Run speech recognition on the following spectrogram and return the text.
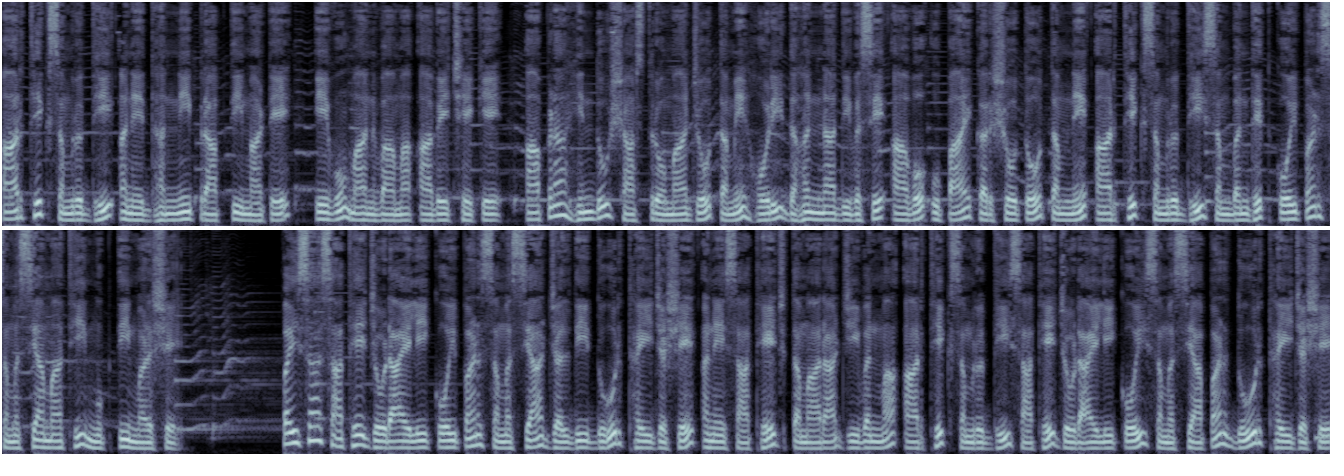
આર્થિક સમૃદ્ધિ અને ધનની પ્રાપ્તિ માટે એવું માનવામાં આવે છે કે આપણા હિન્દુ શાસ્ત્રોમાં જો તમે હોળી દહનના દિવસે આવો ઉપાય કરશો તો તમને આર્થિક સમૃદ્ધિ સંબંધિત કોઈપણ સમસ્યામાંથી મુક્તિ મળશે. પૈસા સાથે જોડાયેલી કોઈ પણ સમસ્યા જલ્દી દૂર થઈ જશે અને સાથે જ તમારા જીવનમાં આર્થિક સમૃદ્ધિ સાથે જોડાયેલી કોઈ સમસ્યા પણ દૂર થઈ જશે.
